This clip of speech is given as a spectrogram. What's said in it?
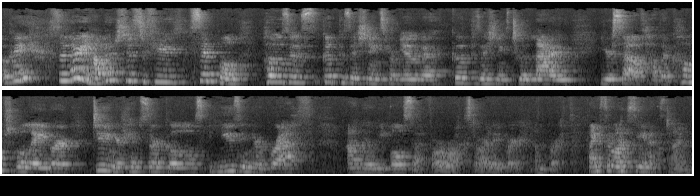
Okay, so there you have it, just a few simple poses, good positionings from yoga, good positionings to allow yourself have a comfortable labour, doing your hip circles, using your breath, and you'll be all set for a rock star labour and birth. Thanks so much, see you next time.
